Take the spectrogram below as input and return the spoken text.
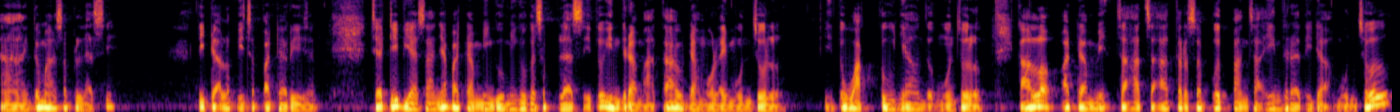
Nah, itu mah 11 sih tidak lebih cepat dari jadi biasanya pada minggu-minggu ke-11 itu indera mata udah mulai muncul. Itu waktunya untuk muncul. Kalau pada saat-saat tersebut panca indera tidak muncul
